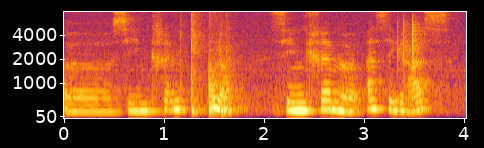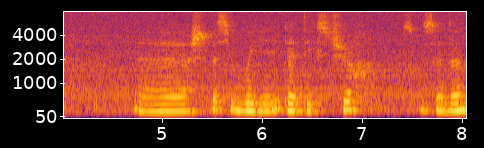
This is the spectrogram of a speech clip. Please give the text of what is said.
euh, c'est une crème. C'est une crème assez grasse. Euh, je sais pas si vous voyez la texture, ce que ça donne.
